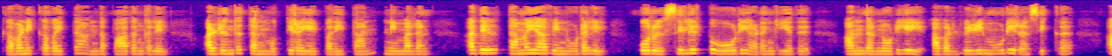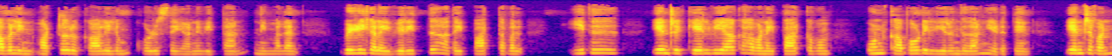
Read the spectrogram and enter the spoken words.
கவனிக்க வைத்த அந்த பாதங்களில் அழுந்த தன் முத்திரையை பதித்தான் நிமலன். அதில் தமையாவின் உடலில் ஒரு சிலிர்ப்பு ஓடி அடங்கியது. அந்த நொடியை அவள் விழி மூடி ரசிக்க அவளின் மற்றொரு காலிலும் கொழுசை அணிவித்தான் நிமலன். விழிகளை விரித்து அதை பார்த்தவள் இது? என்று கேள்வியாக அவனை பார்க்கவும் உன் கபோர்டில் இருந்துதான் எடுத்தேன் என்றவன்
